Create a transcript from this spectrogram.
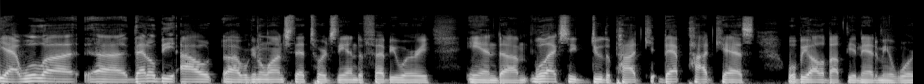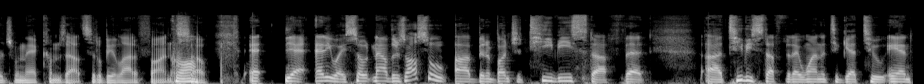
yeah we'll uh, uh that'll be out uh, we're going to launch that towards the end of february. And um we'll actually do the pod that podcast will be all about the anatomy awards when that comes out so it'll be a lot of fun. Cool. so eh, yeah anyway so now there's also uh, been a bunch of tv stuff that uh tv stuff that i wanted to get to. And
